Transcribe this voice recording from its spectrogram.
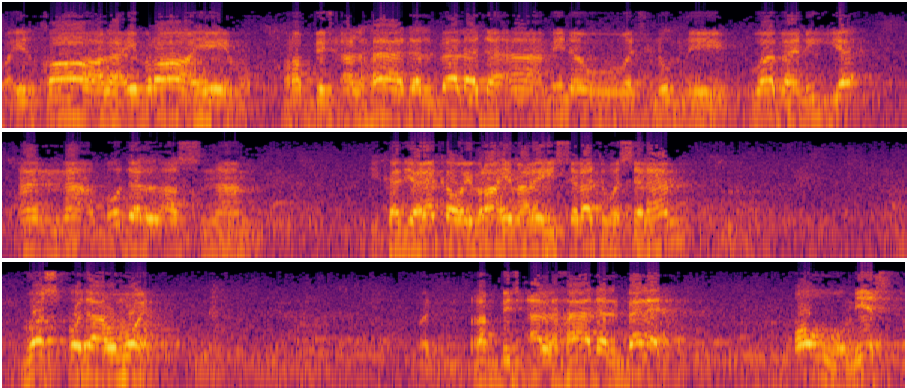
وإذ قال إبراهيم رب اجعل هذا البلد آمنا واجنبني وبني أن نعبد الأصنام i kad je rekao Ibrahim alaihi salatu wasalam gospodaru moj rabbi al hada al balad ovo mjesto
